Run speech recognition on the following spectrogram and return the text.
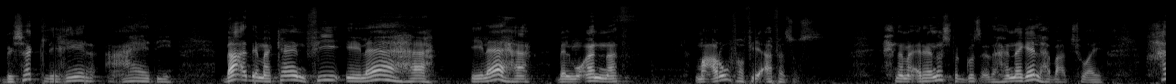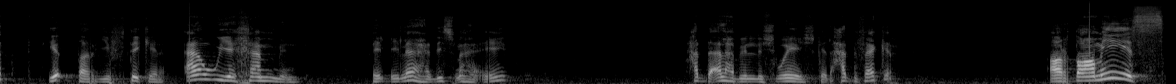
بشكل غير عادي. بعد ما كان في إلهة إلهة بالمؤنث معروفة في أفسس. إحنا ما قريناش في الجزء ده هنجي لها بعد شوية. حد يقدر يفتكر أو يخمن الإلهة دي اسمها إيه؟ حد قالها بالشويش كده. حد فاكر؟ أرطميس.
